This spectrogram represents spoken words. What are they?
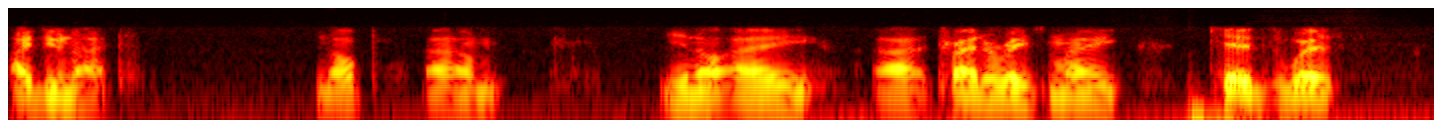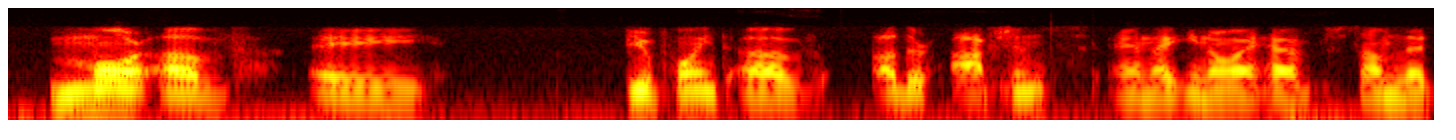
I do not. Nope. Um, you know i uh, try to raise my kids with more of a viewpoint of other options. And i you know i have some that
